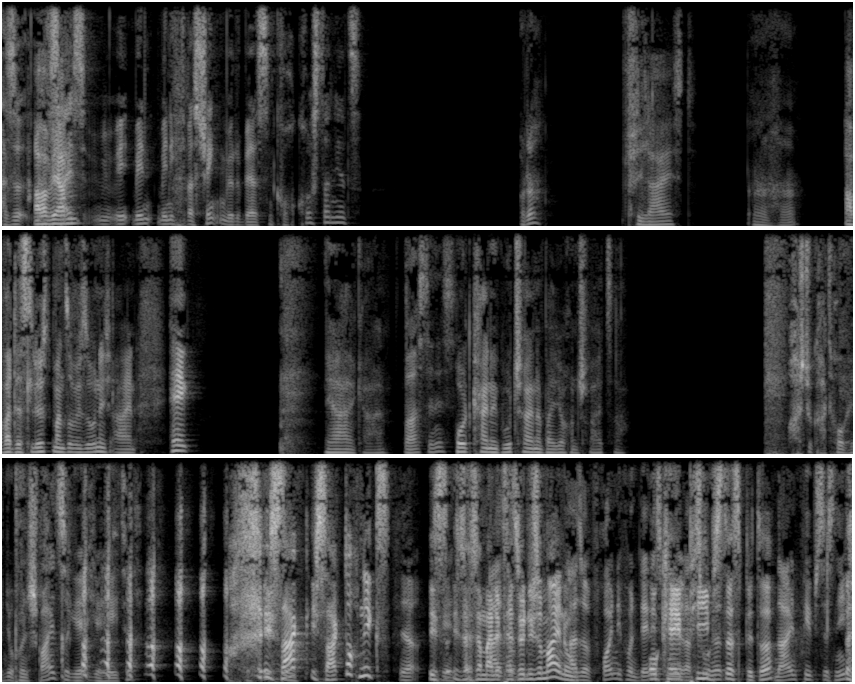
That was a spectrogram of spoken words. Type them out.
Also, Aber das wir heißt, haben, wenn, wenn ich was schenken würde, wäre es ein Kochkurs dann jetzt? Oder? Vielleicht. Aha. Aber das löst man sowieso nicht ein. Hey, ja, egal. Was denn ist? Holt keine Gutscheine bei Jochen Schweizer. Hast du gerade Jochen Schweizer ge gehatet? ich sag, ich sag doch nix. Ja, okay. ist, ist das ja meine also, persönliche Meinung. Also Freunde von Dennis. Okay, piepst das bitte. Nein, piepst es nicht.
